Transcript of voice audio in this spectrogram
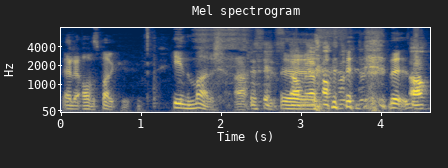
Eller avspark. Inmarsch. Ah. Precis. Ja, men jag fattar. Det- ja,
